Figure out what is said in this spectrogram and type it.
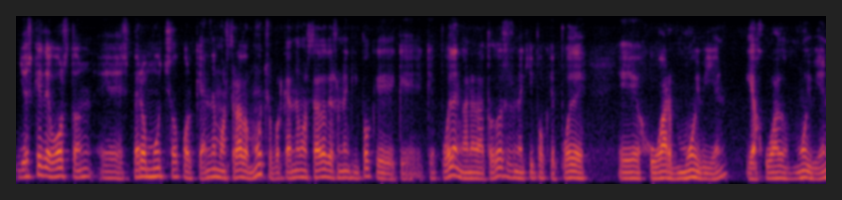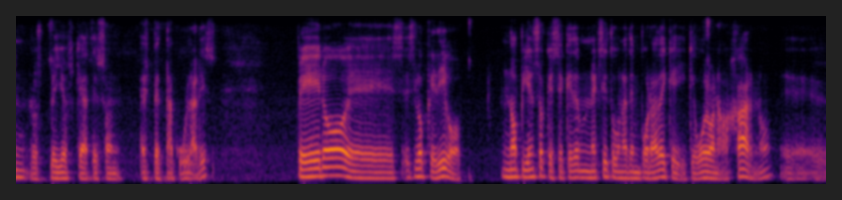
yo es que de Boston eh, espero mucho porque han demostrado mucho, porque han demostrado que es un equipo que, pueden ganar a todos, es un equipo que puede eh, jugar muy bien y ha jugado muy bien. Los playoffs que hace son espectaculares. Pero es, lo que digo, no pienso que se quede en un éxito una temporada y que, vuelvan a bajar, ¿no? Eh,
